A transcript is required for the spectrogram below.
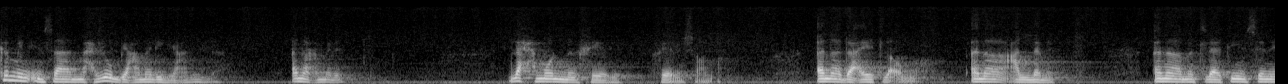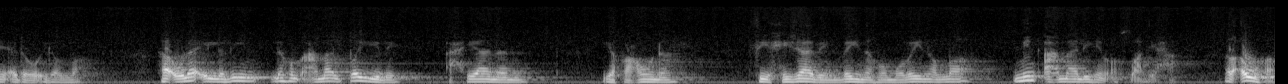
كم من إنسان محجوب بعمله عن الله؟ أنا عملت لحم من خيري خير إن شاء الله. أنا دعيت لله أنا علمت. أنا من ثلاثين سنة أدعو إلى الله. هؤلاء الذين لهم أعمال طيبة أحيانا يقعون في حجاب بينهم وبين الله من أعمالهم الصالحة. رأوها.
